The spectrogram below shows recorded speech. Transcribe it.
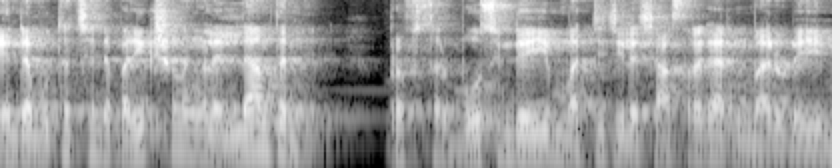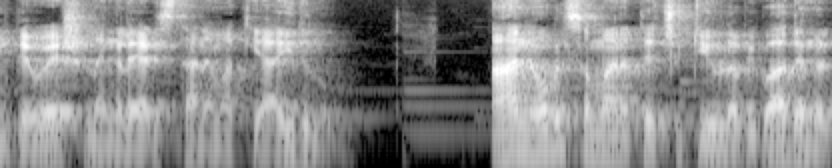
എന്റെ മുത്തച്ഛന്റെ പരീക്ഷണങ്ങളെല്ലാം തന്നെ പ്രൊഫസർ ബോസിന്റെയും മറ്റ് ചില ശാസ്ത്രകാരന്മാരുടെയും ഗവേഷണങ്ങളെ അടിസ്ഥാനമാക്കിയായിരുന്നു. ആ നോബൽ സമ്മാനത്തെ ചുറ്റിയുള്ള വിവാദങ്ങൾ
